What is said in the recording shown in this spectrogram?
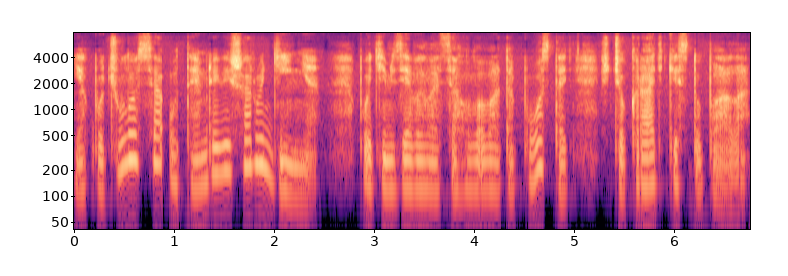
як почулося у темряві шарудіння. Потім з'явилася головата постать, що крадьки ступала.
